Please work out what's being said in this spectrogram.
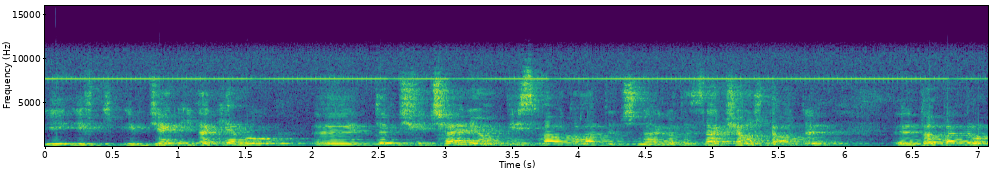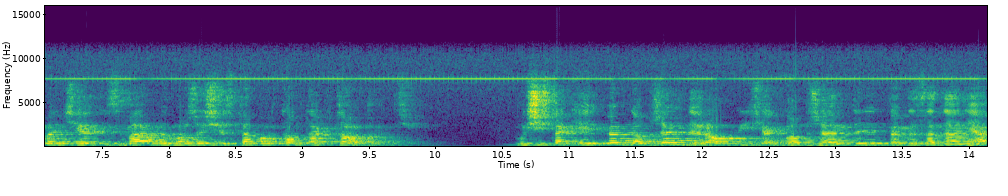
I, i, i dzięki takiemu y, tym ćwiczeniom pisma automatycznego, to jest cała książka o tym, to w pewnym momencie zmarły może się z Tobą kontaktować. Musisz takie pewne obrzędy robić, jakby obrzędy, pewne zadania,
